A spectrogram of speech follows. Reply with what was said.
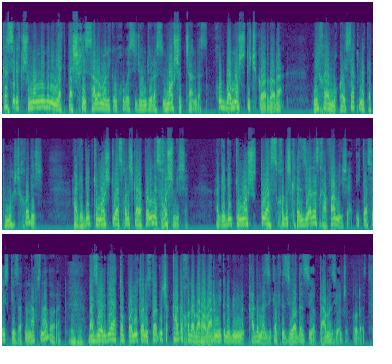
کسی که شما می‌بینین یک تشخیص سلام علیکم خوب است جان جور است ماشت چند است؟ خوب با ماش تو چی کار داره؟ می‌خواد مقایسه کنه که ماش خودش. اگه دید که ماش تو از خودش کرده پایین است خوش میشه. اگه دید که ماش تو از خودش که زیاد است خفه میشه. این کسایی است که عزت نفس ندارن. بعضی حتی پالیتان استاد میشه قد خود برابر می‌کنه ببینه قد مزیکت زیاد است یا کم است یا چطور است.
